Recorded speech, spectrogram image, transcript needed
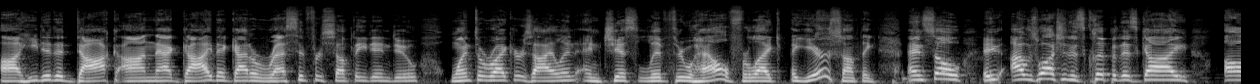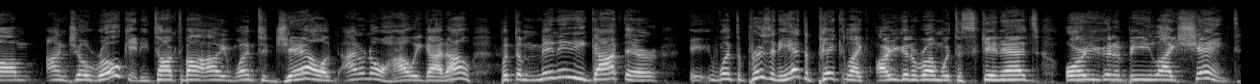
Uh, he did a doc on that guy that got arrested for something he didn't do, went to Rikers Island and just lived through hell for like a year or something. And so I was watching this clip of this guy um, on Joe Rogan. He talked about how he went to jail. I don't know how he got out, but the minute he got there, he went to prison. He had to pick like, are you going to run with the skinheads or are you going to be like shanked?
